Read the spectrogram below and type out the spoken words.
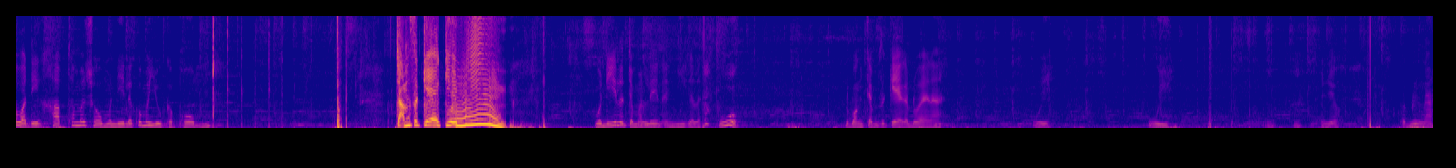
สวัสดีครับท่านผู้ชมวันนี้แล้วก็มาอยู่กับผมจำสแกร์เกมมิ่งวันนี้เราจะมาเล่นอันนี้กันเลยอู้ระวังจำสแกร์กันด้วยนะอุ้ยอุ้ยเดี๋ยวแป๊บหนึงนะ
